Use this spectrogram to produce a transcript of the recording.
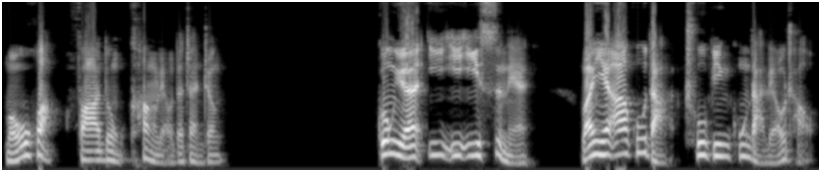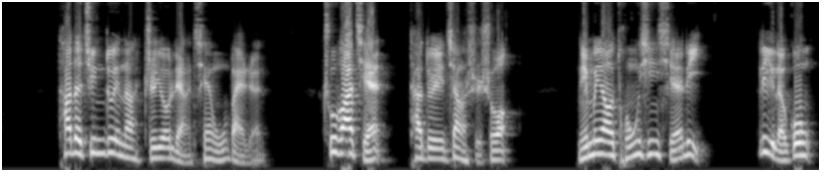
谋划发动抗辽的战争。公元一一一四年，完颜阿骨打出兵攻打辽朝。他的军队呢，只有两千五百人。出发前，他对将士说：“你们要同心协力，立了功，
